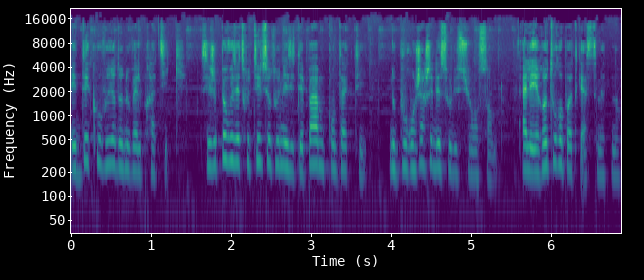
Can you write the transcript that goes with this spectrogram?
et découvrir de nouvelles pratiques. Si je peux vous être utile, surtout n'hésitez pas à me contacter. Nous pourrons chercher des solutions ensemble. Allez, retour au podcast maintenant.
